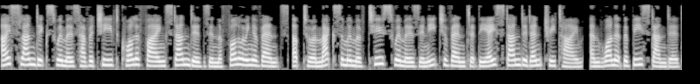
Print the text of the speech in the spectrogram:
Icelandic swimmers have achieved qualifying standards in the following events up to a maximum of two swimmers in each event at the A standard entry time, and one at the B standard.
